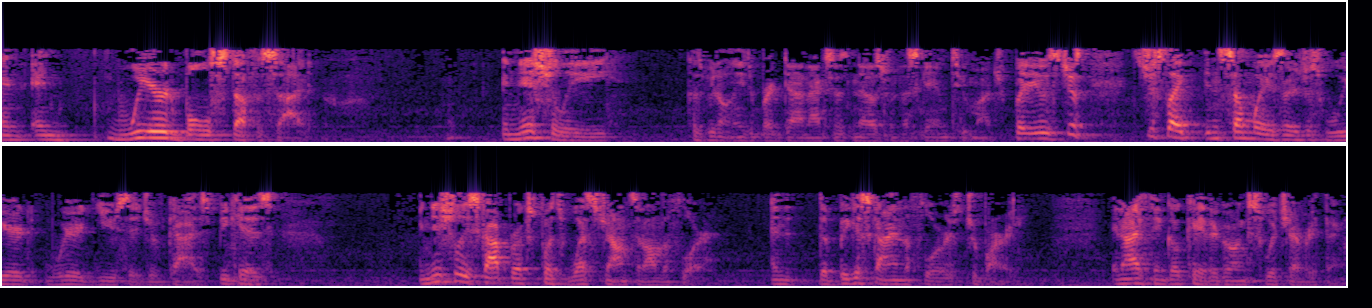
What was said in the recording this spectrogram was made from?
and and weird bull stuff aside. Initially, because we don't need to break down X's and O's from this game too much, but it was just it's just like in some ways they're just weird weird usage of guys because initially Scott Brooks puts Wes Johnson on the floor, and the biggest guy on the floor is Jabari, and I think okay they're going to switch everything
